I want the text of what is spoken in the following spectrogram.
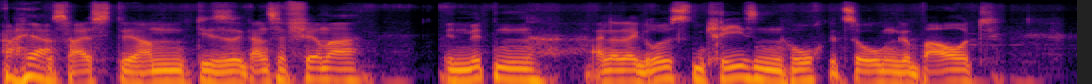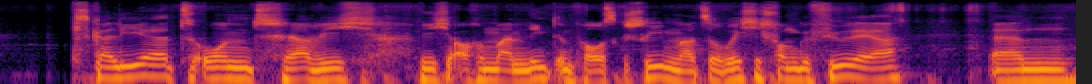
Ach ja. Das heißt, wir haben diese ganze Firma inmitten einer der größten Krisen hochgezogen, gebaut, skaliert und ja, wie ich, wie ich auch in meinem LinkedIn-Post geschrieben habe, so richtig vom Gefühl her, ähm,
